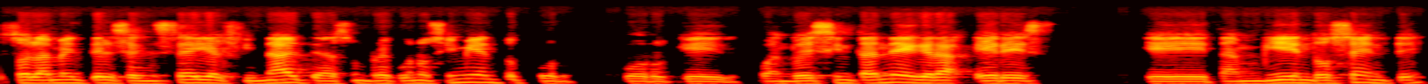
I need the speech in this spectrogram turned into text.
solamente el sensei al final te das un reconocimiento por, porque cuando es cinta negra eres eh, también docente,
